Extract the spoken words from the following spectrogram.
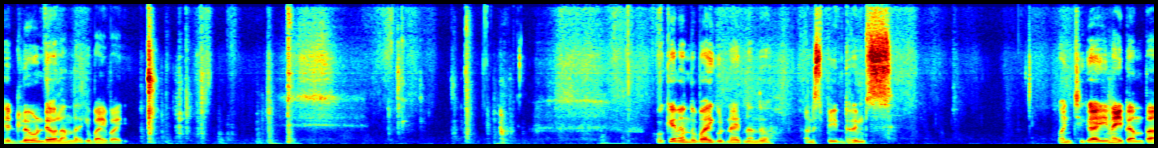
హెడ్లో ఉండే వాళ్ళందరికీ bye bye. Okay Nandu bye good night Nandu. And sweet dreams. మంచిగా ఈ నైట్ అంతా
